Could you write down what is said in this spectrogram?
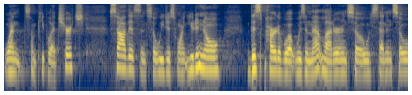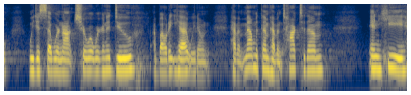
when some people at church saw this, and so we just want you to know this part of what was in that letter. And so we said, And so we just said, We're not sure what we're going to do about it yet. We don't haven't met with them, haven't talked to them. And he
